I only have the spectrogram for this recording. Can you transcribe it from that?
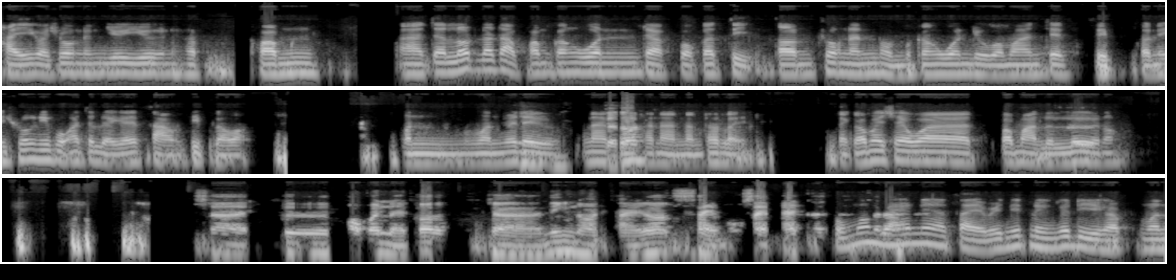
ภัยกว่าช่วงนั้นเยอะๆนะครับ ความอาจจะลดระดับความกังวลจากปกติตอนช่วงนั้นผมกังวลอยู่ประมาณเจ็ดสิบตอนนี้ช่วงนี้ผมอาจจะเหลือแค่สามสิบแล้วอะมันมันไม่ได้น่ากลัวขนาดนั้นเท่าไหร่ แต่ก็ไม่ใช่ว่าประมาทเลินเล่อเนาะใช่ คือออกไปไหนก็จะนิ่งนอนใจก็ใส่หมวกใส่แมสก็ผมว่าก็แมได้สเนี่ยใส่ไว้นิดนึงก็ดีครับ มัน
